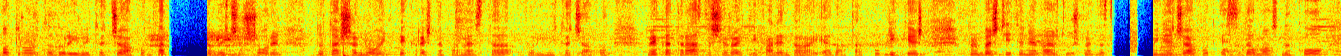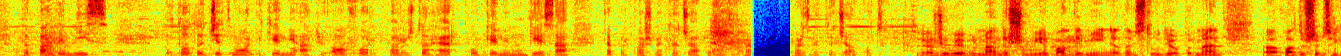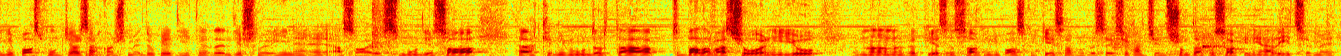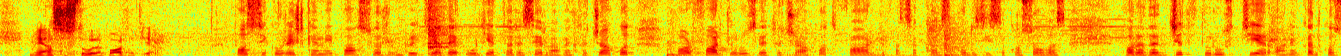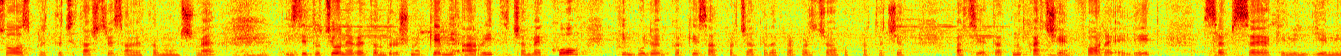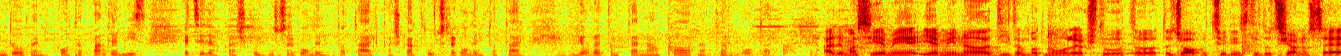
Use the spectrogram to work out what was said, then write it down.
botërore të dhurimit të gjakut katërmbëdhjetë qershorin do ta shënojnë pikërisht nëpërmes të dhurimit të gjakut. Me këtë rast dëshiroj t'i falenderoj edhe ata publikisht për mbështetjen e vazhdueshme në dhurimin e gjakut e sidomos në kohë të pandemisë do thotë gjithmonë i kemi aty afër për çdo herë kur kemi mungesa të përkohshme të gjakut dhe të bërësve të gjakut. Zonja Zhubi e përmende shumë mirë pandeminë edhe në studio e përmendëm, pa dyshim se keni pas punë të jashtëzakonshme duke dit edhe ndjeshmërin e asaj smundje, sa keni mundur të të ballafaqoheni ju në këtë pjesë dhe sa keni pas kërkesa, po besoj që kanë qenë të shumta apo sa keni arritë që me i asistu repartet e tjera. Po, sigurisht kemi pasur ngritje dhe ulje të rezervave të gjakut, por falë dhuruesve të gjakut, falë FSK-së, Policisë së Kosovës, por edhe gjithë dhurues tjerë anekënd Kosovës prej të gjitha shtresave të mundshme, mhm. institucioneve të ndryshme, kemi arrit që me kohë t'i mbulojmë kërkesat për gjak edhe përbërës gjakut për të gjithë pacientët. Nuk ka qenë fare e lehtë, sepse kemi jemi ndodhur në një kohë të pandemisë, e cila ka shkaktu një çrregullim total, ka shkaktuar çrregullim total jo vetëm te na, por në tërë botën. Edhe meqë jemi jemi në ditën botërore kështu të të gjakut, cili institucion ose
